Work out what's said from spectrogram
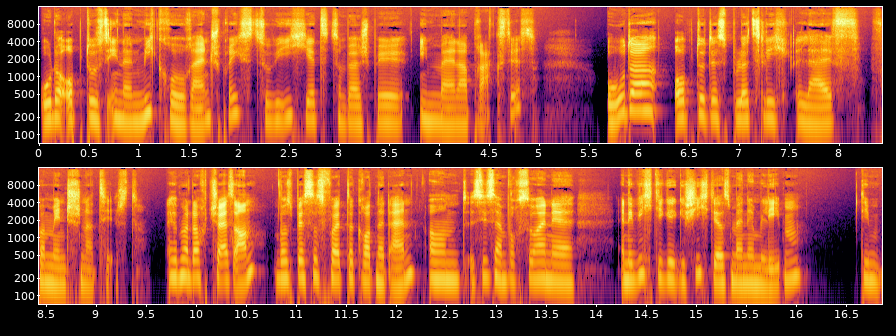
oder ob du es in ein Mikro reinsprichst, so wie ich jetzt zum Beispiel in meiner Praxis, oder ob du das plötzlich live vor Menschen erzählst. Ich habe mir gedacht, scheiß an, was Besseres fällt da gerade nicht ein. Und es ist einfach so eine, eine wichtige Geschichte aus meinem Leben, die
